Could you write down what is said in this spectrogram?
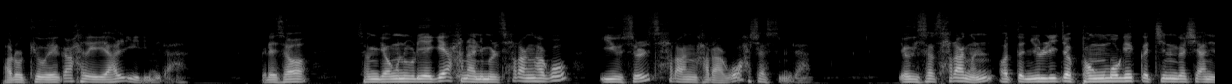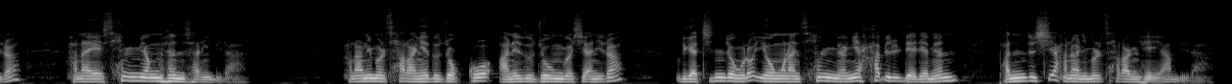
바로 교회가 하여야 할 일입니다. 그래서 성경은 우리에게 하나님을 사랑하고 이웃을 사랑하라고 하셨습니다. 여기서 사랑은 어떤 윤리적 덕목에 그치는 것이 아니라 하나의 생명 현상입니다. 하나님을 사랑해도 좋고 안 해도 좋은 것이 아니라 우리가 진정으로 영원한 생명에 합일되려면 반드시 하나님을 사랑해야 합니다.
